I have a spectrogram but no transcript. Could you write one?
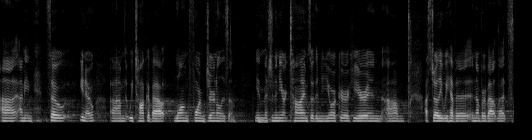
Uh, I mean, so you know um, that we talk about long form journalism. You mm. mentioned the New York Times or the New Yorker here in um, Australia. We have a, a, number of outlets.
